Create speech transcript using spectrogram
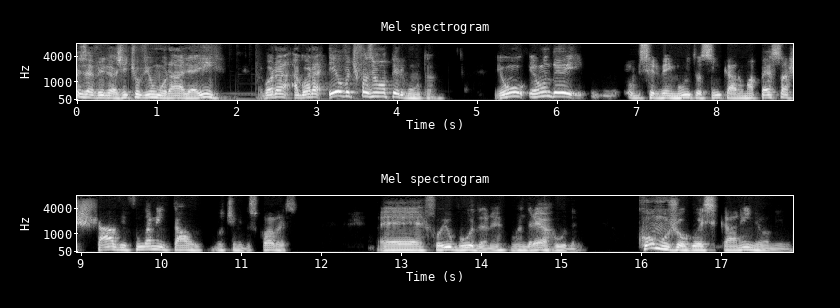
Pois é, Viga, a gente ouviu o Muralha aí. Agora, agora eu vou te fazer uma pergunta. Eu, eu andei, observei muito assim, cara, uma peça-chave fundamental no time dos Cobras é, foi o Buda, né? O André Arruda. Como jogou esse cara, hein, meu amigo?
